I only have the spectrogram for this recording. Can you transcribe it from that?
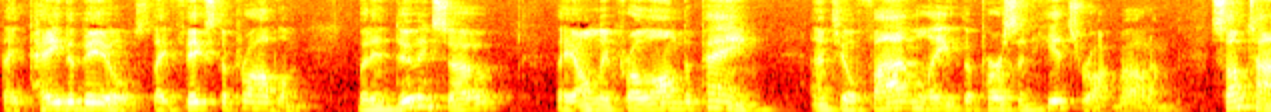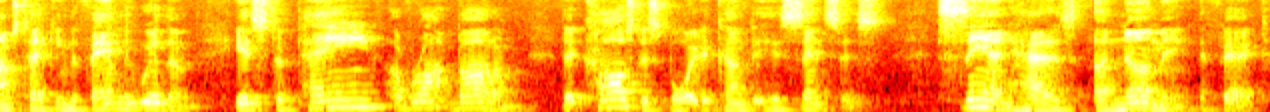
They pay the bills. They fix the problem. But in doing so, they only prolong the pain until finally the person hits rock bottom, sometimes taking the family with them. It's the pain of rock bottom that caused this boy to come to his senses. sin has a numbing effect.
